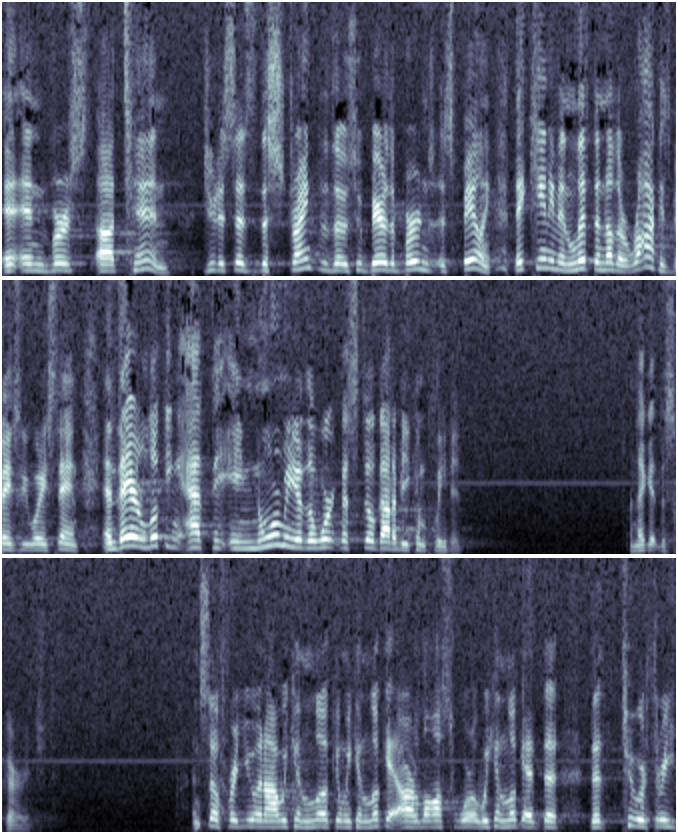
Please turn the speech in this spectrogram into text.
in, in verse uh, 10, Judah says, The strength of those who bear the burdens is failing. They can't even lift another rock, is basically what he's saying. And they are looking at the enormity of the work that's still got to be completed. And they get discouraged. And so for you and I, we can look and we can look at our lost world. We can look at the, the two or three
